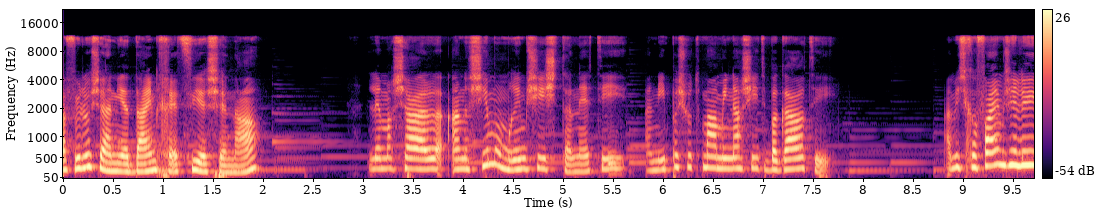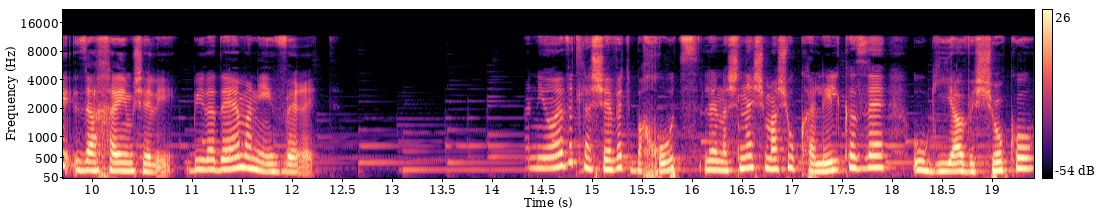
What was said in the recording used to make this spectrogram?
אפילו שאני עדיין חצי ישנה. למשל, אנשים אומרים שהשתניתי, אני פשוט מאמינה שהתבגרתי. המשקפיים שלי זה החיים שלי, בלעדיהם אני עיוורת. אני אוהבת לשבת בחוץ, לנשנש משהו קליל כזה, עוגייה ושוקו,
